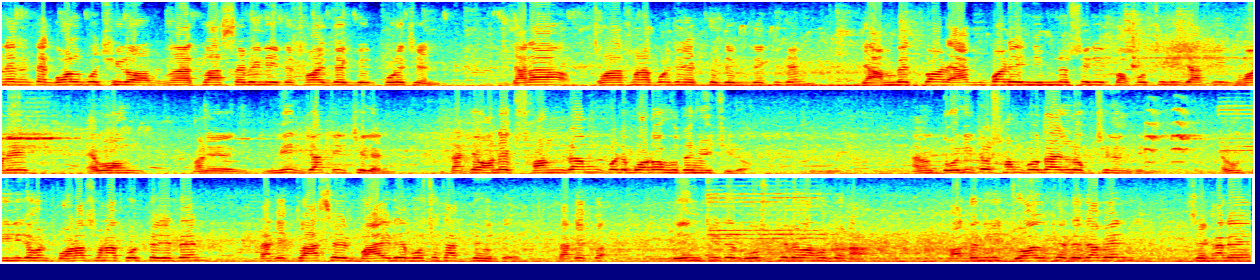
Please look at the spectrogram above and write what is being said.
অনেক একটা গল্প ছিল ক্লাস সেভেন এইটে সবাই দেখবে, পড়েছেন। যারা পড়াশোনা করেছেন, একটু দেখেছেন যে আম্বেদকর একবারে নিম্ন শ্রেণির তপশিলি জাতির ঘরের এবং মানে নিজ জাতির ছিলেন। তাকে অনেক সংগ্রাম করে বড় হতে হয়েছিল। এবং দলিত সম্প্রদায়ের লোক ছিলেন তিনি। এবং তিনি যখন পড়াশোনা করতে যেতেন, তাকে ক্লাসের বাইরে বসে থাকতে হতো। তাকে বেঞ্চিতে বসতে দেওয়া হতো না। বা তিনি জল খেতে যাবেন। সেখানে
